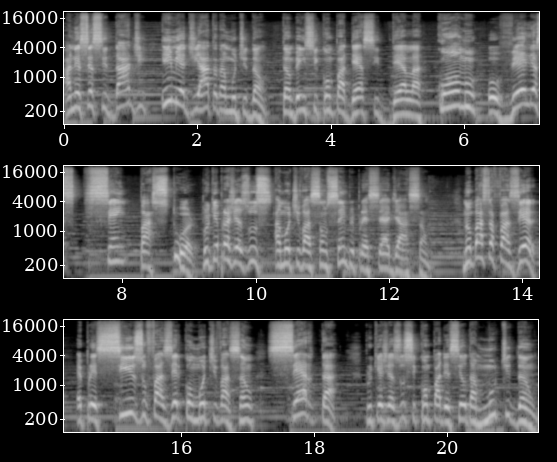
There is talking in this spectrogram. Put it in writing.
a necessidade imediata da multidão, também se compadece dela como ovelhas sem pastor. Porque para Jesus a motivação sempre precede a ação. Não basta fazer, é preciso fazer com motivação certa, porque Jesus se compadeceu da multidão,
